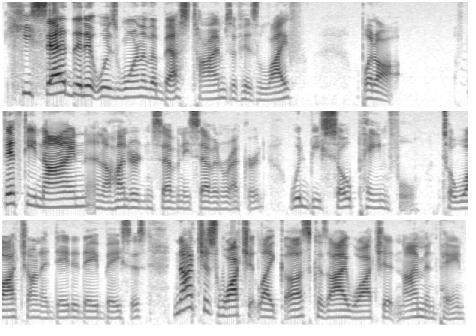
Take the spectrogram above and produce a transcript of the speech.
He said that it was one of the best times of his life, but a 59 and 177 record would be so painful to watch on a day to day basis. Not just watch it like us, because I watch it and I'm in pain,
